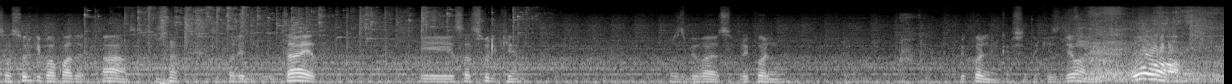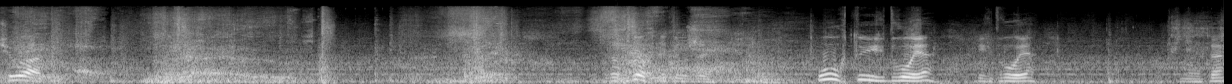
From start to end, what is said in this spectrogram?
Сосульки попадают. А, смотри, тает. И сосульки разбиваются. Прикольно. Прикольненько все-таки сделано. О! Чувак! Сдохни ты уже. Ух ты, их двое. Их двое. Ну-ка.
